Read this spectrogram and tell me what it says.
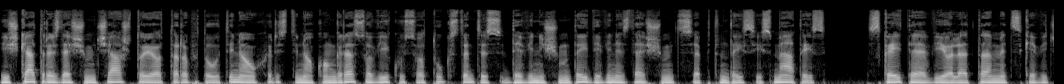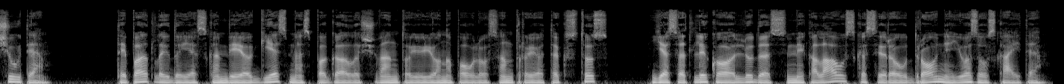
iš 46-ojo tarptautinio Eucharistinio kongreso vykusio 1997 metais, skaitė Violeta Mitskevičiūtė. Taip pat laidoje skambėjo giesmės pagal Šventojo Jono Pauliaus antrojo tekstus, jas atliko Liudas Mikalauskas ir Audronė Juozauskaitė.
